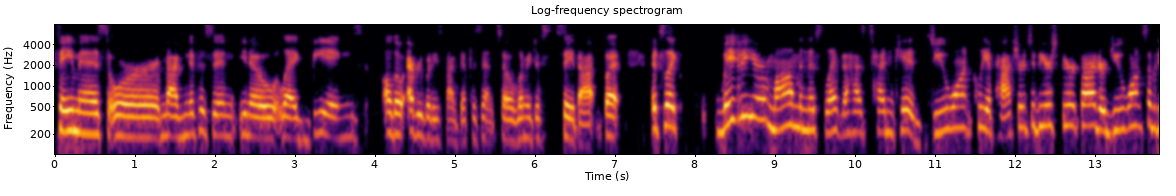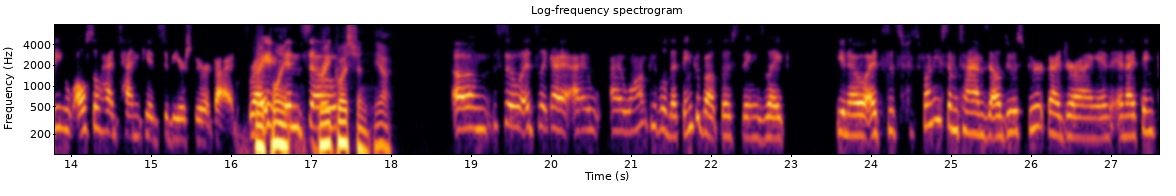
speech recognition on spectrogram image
famous or magnificent you know like beings although everybody's magnificent so let me just say that but it's like maybe you're a mom in this life that has 10 kids. Do you want Cleopatra to be your spirit guide or do you want somebody who also had 10 kids to be your spirit guide? Right. Great point. And so Great question. Yeah. Um so it's like I, I I want people to think about those things like you know it's it's funny sometimes I'll do a spirit guide drawing and and I think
